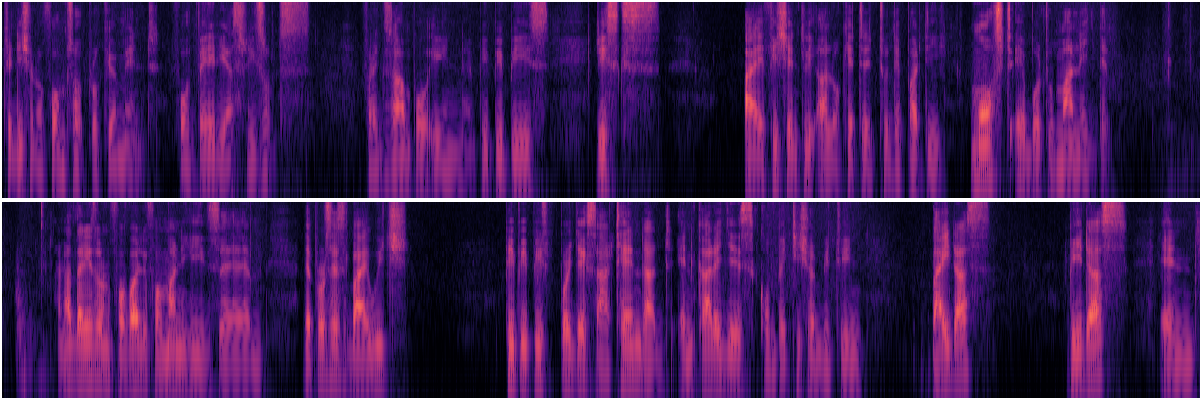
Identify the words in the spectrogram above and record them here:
traditional forms of procurement for various reasons. For example, in PPPs, risks are efficiently allocated to the party most able to manage them. Another reason for value for money is um, the process by which PPP projects are tendered encourages competition between bidders, bidders, and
